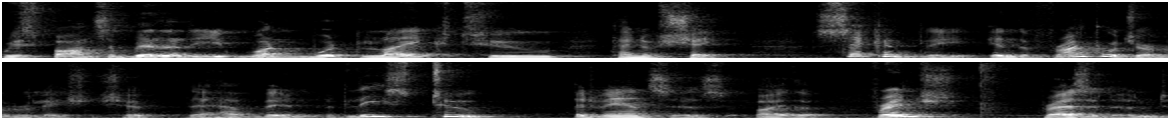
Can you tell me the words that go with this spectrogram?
responsibility one would like to kind of shape. Secondly, in the Franco German relationship, there have been at least two advances by the French president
